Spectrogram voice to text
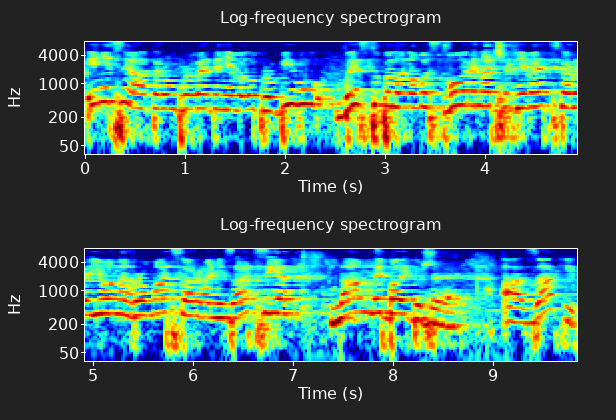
Ініціатором проведення велопробігу виступила новостворена Чернівецька районна громадська організація Нам не байдуже. А захід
